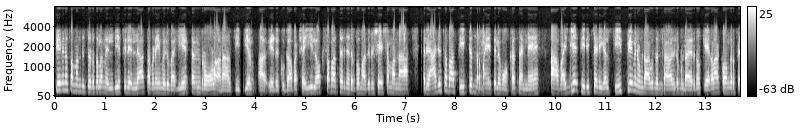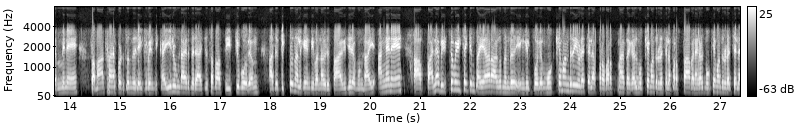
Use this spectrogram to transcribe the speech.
പി എമ്മിനെ സംബന്ധിച്ചിടത്തോളം എൽ ഡി എഫിൽ എല്ലാ തവണയും ഒരു വലിയേട്ടൻ റോളാണ് സി പി എം എടുക്കുക. പക്ഷേ ഈ ലോക്സഭാ തെരഞ്ഞെടുപ്പും അതിനുശേഷം വന്ന രാജ്യസഭാ സീറ്റ് നിർണയത്തിലും ഒക്കെ തന്നെ ആ വലിയ തിരിച്ചടികൾ സി പി എമ്മിന് ഉണ്ടാകുന്ന ഒരു സാഹചര്യം ഉണ്ടായിരുന്നു കേരള കോൺഗ്രസ് എമ്മിനെ സമാധാനപ്പെടുത്തുന്നതിലേക്ക് വേണ്ടി കയ്യിലുണ്ടായിരുന്ന രാജ്യസഭാ സീറ്റ് പോലും അത് വിട്ടു നൽകേണ്ടി വന്ന ഒരു സാഹചര്യം ഉണ്ടായി അങ്ങനെ പല വിട്ടുവീഴ്ചയ്ക്കും തയ്യാറാകുന്നുണ്ട് എങ്കിൽ പോലും മുഖ്യമന്ത്രിയുടെ ചില പ്രവർത്തനതകൾ മുഖ്യമന്ത്രിയുടെ ചില പ്രസ്താവനകൾ മുഖ്യമന്ത്രിയുടെ ചില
